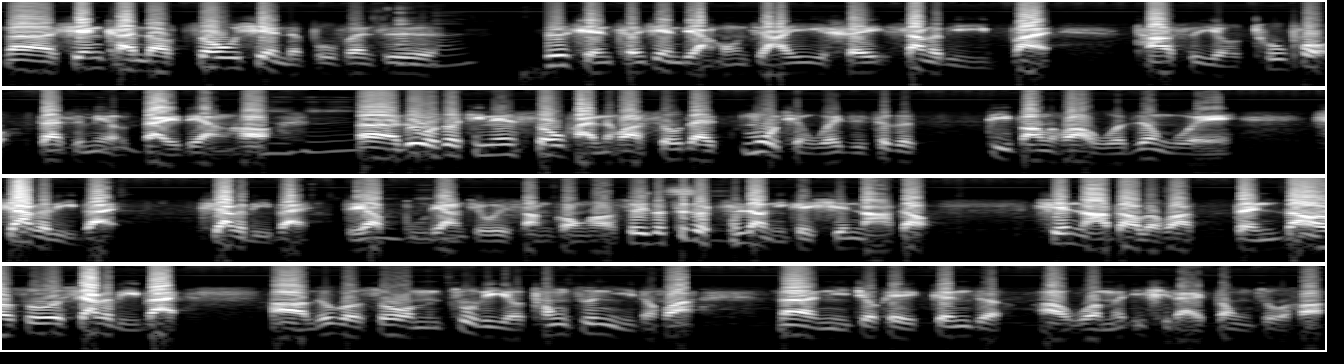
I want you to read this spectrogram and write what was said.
那先看到周线的部分是。之前呈现两红加一黑，上个礼拜它是有突破，但是没有带量哈。呃，如果说今天收盘的话，收在目前为止这个地方的话，我认为下个礼拜，下个礼拜只要补量就会上攻哈。所以说这个资料你可以先拿到，先拿到的话，等到说下个礼拜啊，如果说我们助理有通知你的话，那你就可以跟着啊，我们一起来动作哈。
